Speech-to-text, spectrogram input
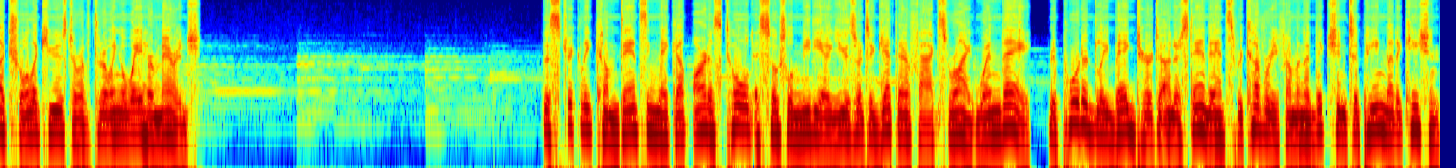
a troll accused her of throwing away her marriage. The Strictly Come Dancing makeup artist told a social media user to get their facts right when they reportedly begged her to understand Ant's recovery from an addiction to pain medication.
